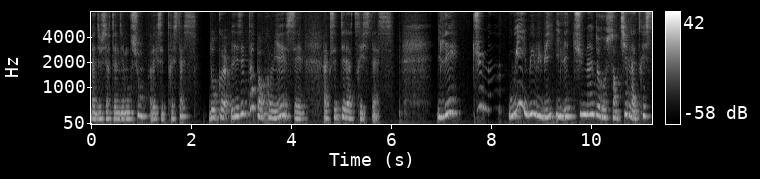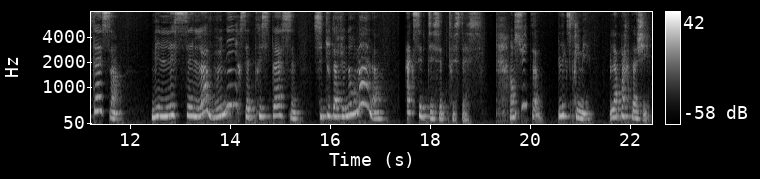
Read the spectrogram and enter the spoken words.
ben, de certaines émotions avec cette tristesse. Donc, euh, les étapes en premier, c'est accepter la tristesse. Il est humain, oui, oui, oui, oui, il est humain de ressentir la tristesse. Mais laissez-la venir, cette tristesse. C'est tout à fait normal accepter cette tristesse. Ensuite, l'exprimer, la partager.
